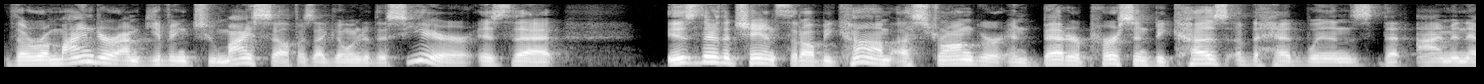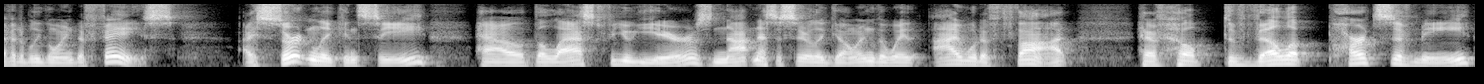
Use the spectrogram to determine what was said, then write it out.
the reminder I'm giving to myself as I go into this year is that is there the chance that I'll become a stronger and better person because of the headwinds that I'm inevitably going to face? I certainly can see how the last few years, not necessarily going the way I would have thought, have helped develop parts of me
